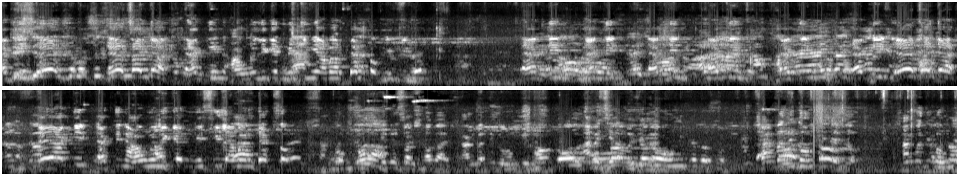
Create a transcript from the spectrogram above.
একদিন এ সাইডা একদিন আওয়ামী লীগের মিটিং এ আমার ব্যস্ত ছিল একদিন একদিন একদিন একদিন একদিন একদিন এ সাইডা এ একদিন একদিন আওয়ামী লীগের মিছিল আমার দেখছ। সবাই সাংবাদিক হুমকি আমি ছিলাম হুমকে সাংবাদিক হুমকি সাংবাদিক হুমকি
